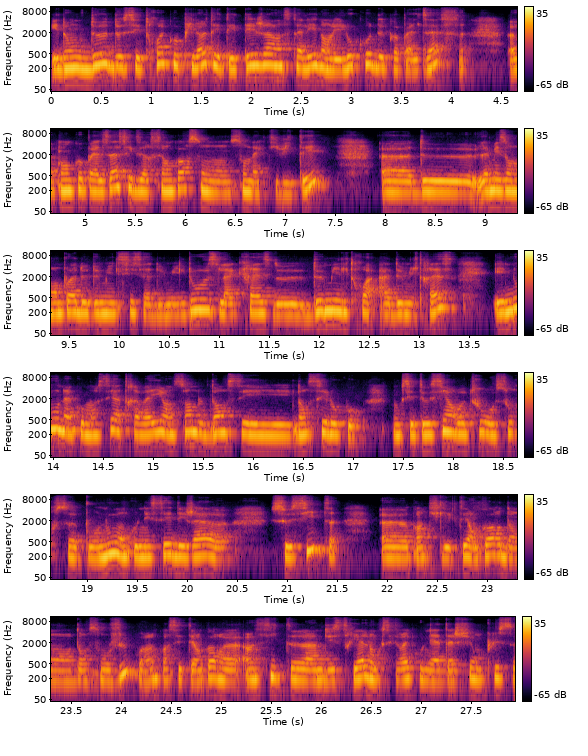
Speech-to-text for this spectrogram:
Et donc deux de ces trois copilotes étaient déjà installés dans les locaux de Cop Alsace euh, quand Cop Alsace exerçait encore son, activité. Euh, de la maison d'emploi de 2006 à 2012, la CRES de 2003 à 2013. Et nous, on a commencé à travailler ensemble dans ces, dans ces locaux. Donc c'était aussi un retour aux sources pour nous. On connaissait déjà euh, ce site. Euh, quand il était encore dans, son jus, quoi, hein, quand c'était encore euh, un site euh, industriel. Donc c'est vrai qu'on est attaché en plus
